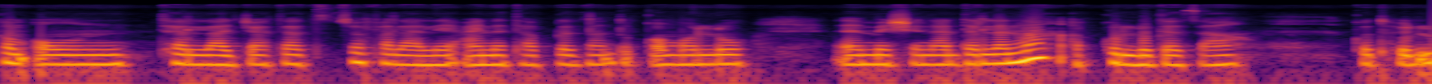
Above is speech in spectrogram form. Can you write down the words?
ከምኡ እውን ተላጃታት ዝተፈላለየ ዓይነት ኣብ ገዛ ንጥቀመሉ መሽናት ዘለና ኣብ ኩሉ ገዛ ክትህሉ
